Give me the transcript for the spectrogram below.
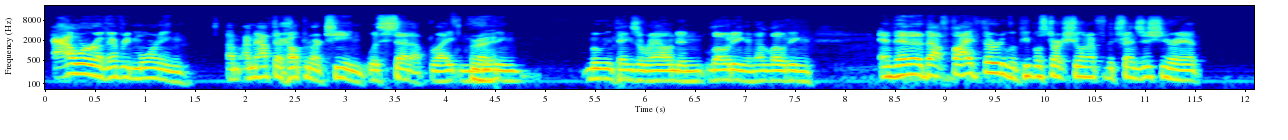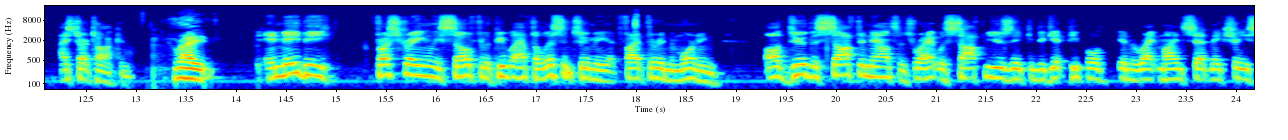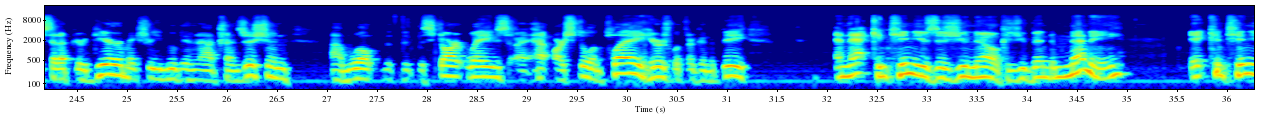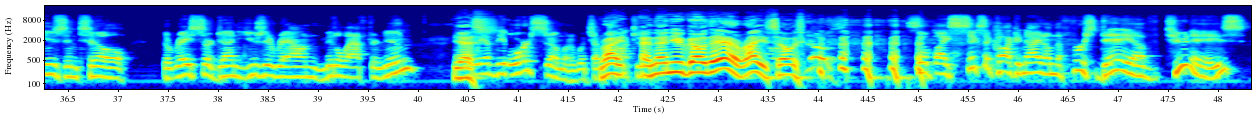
hour of every morning, I'm, I'm out there helping our team with setup, right, and right. moving moving things around and loading and unloading. And then at about five thirty, when people start showing up for the transition area, I start talking. Right. And maybe frustratingly so for the people that have to listen to me at 5:30 in the morning. I'll do the soft announcements, right, with soft music and to get people in the right mindset. Make sure you set up your gear. Make sure you move in and out of transition. Um, well, the, the, start waves are, are still in play. Here's what they're going to be, and that continues, as you know, because you've been to many. It continues until the races are done, usually around middle afternoon. Yes. We have the awards ceremony, which I'm right, talking, and then you go there, right? Oh, so, so by six o'clock at night on the first day of two days,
